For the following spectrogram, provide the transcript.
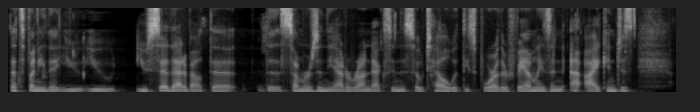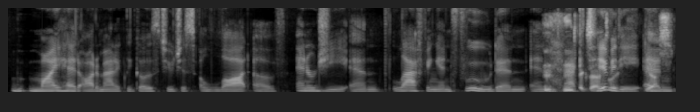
that's funny that you you you said that about the the summers in the Adirondacks in this hotel with these four other families, and I can just my head automatically goes to just a lot of energy and laughing and food and and mm-hmm, activity exactly. yes. and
